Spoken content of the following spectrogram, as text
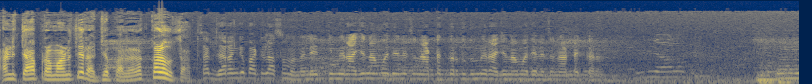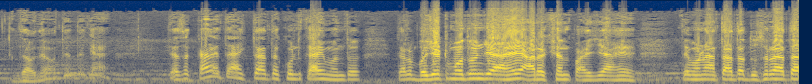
आणि त्याप्रमाणे ते राज्यपालाला कळवतात. जरांगे पाटील असं म्हणाले की मी राजीनामा देण्याचं नाटक करतो तुम्ही राजीनामा देण्याचं नाटक करा. जाऊ द्या ते तर काय त्याचं काय ते ऐकतं आता कोण काय म्हणतो? त्याला बजेटमधून जे आहे आरक्षण पाहिजे आहे. ते म्हणा आता आता दुसरं आता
